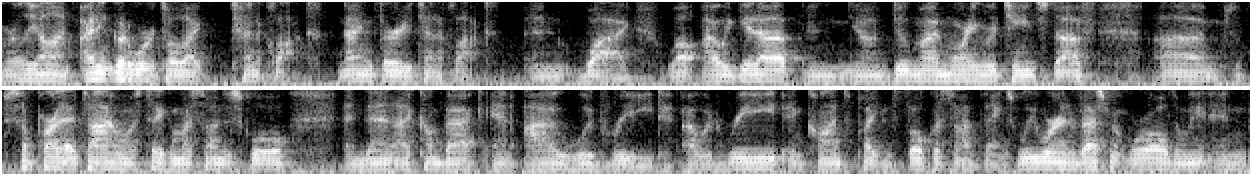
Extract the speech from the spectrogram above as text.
early on, I didn't go to work till like 10 o'clock, 9:30, 10 o'clock. And why? Well, I would get up and you know do my morning routine stuff. Um, some part of that time I was taking my son to school, and then I come back and I would read. I would read and contemplate and focus on things. We were in investment world, and we and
